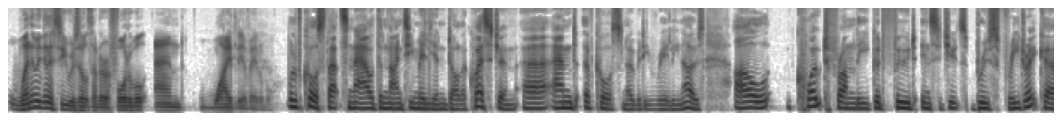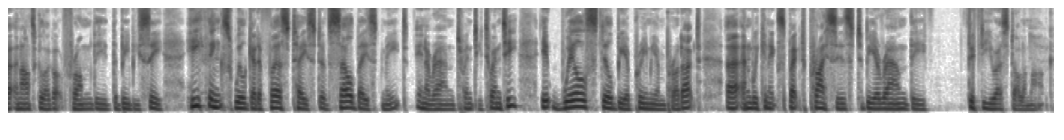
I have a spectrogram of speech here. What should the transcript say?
when are we going to see results that are affordable and widely available? Well, of course, that's now the $90 million question. Uh, and of course, nobody really knows. I'll quote from the Good Food Institute's Bruce Friedrich, uh, an article I got from the, the BBC. He thinks we'll get a first taste of cell based meat in around 2020. It will still be a premium product, uh, and we can expect prices to be around the 50 US dollar mark.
